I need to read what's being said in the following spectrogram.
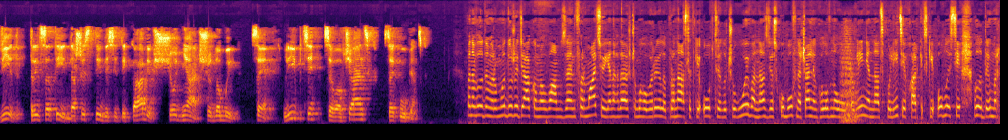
від 30 до 60 кабів щодня, щодоби. Це Ліпці, це Вовчанськ, це Куп'янськ. Пане Володимире, ми дуже дякуємо вам за інформацію. Я нагадаю, що ми говорили про наслідки обстрілу Чугуєва. На зв'язку був начальник головного управління Нацполіції в Харківській області Володимир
